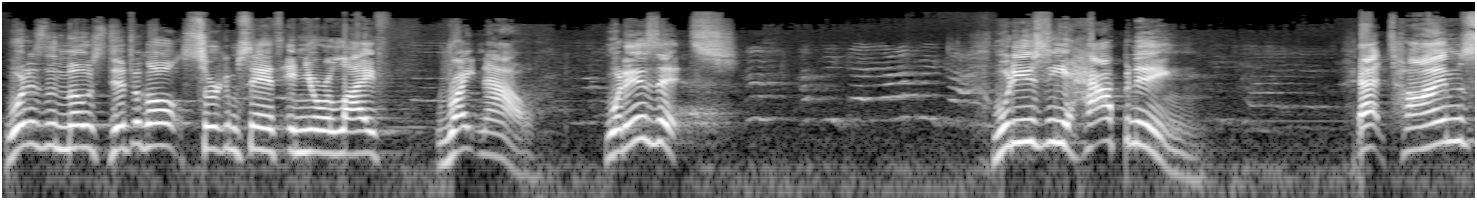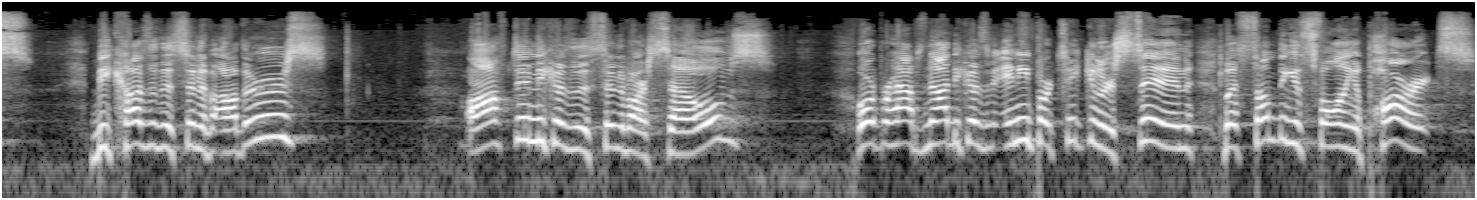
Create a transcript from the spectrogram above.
What is the most difficult circumstance in your life right now? What is it? What do you see happening? At times, because of the sin of others, often because of the sin of ourselves, or perhaps not because of any particular sin, but something is falling apart.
